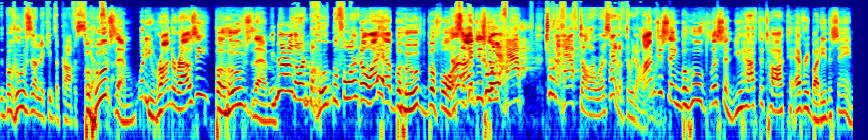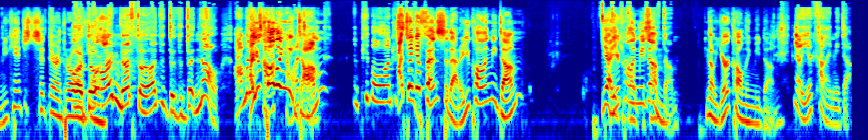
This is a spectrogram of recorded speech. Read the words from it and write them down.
it behooves them to keep the profits together behooves them. What are you, Ronda Rousey? Behooves them. you never heard the word behoove before No, I have behooved before. Like I just don't. a half two and a half dollar word it's not even three dollars I'm just saying behooved. Listen, you have to talk to everybody the same. You can't just sit there and throw uh, oh, out. I'm Nesta. I did- did- did- no i'm gonna Are you calling me I dumb? talk, and people will understand. I take offense to that. Are you calling me dumb? Yeah, you're calling me yourself dumb. No, you're calling me dumb. no you're calling me dumb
